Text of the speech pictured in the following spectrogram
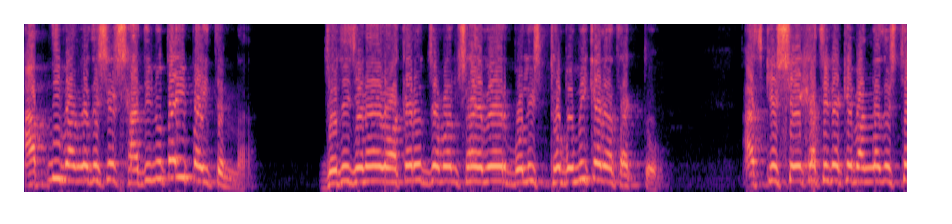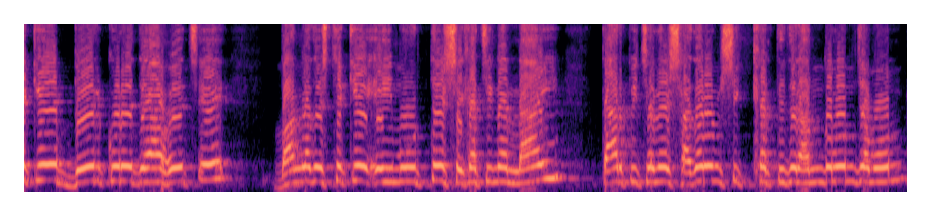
আপনি বাংলাদেশের স্বাধীনতাই পাইতেন না। যদি জেনারেল ওয়াকারুজ্জামান সাহেবের বলিষ্ঠ ভূমিকা না থাকতো, আজকে শেখ হাসিনাকে বাংলাদেশ থেকে বের করে দেয়া হয়েছে। বাংলাদেশ থেকে এই মুহূর্তে শেখ হাসিনা নাই, তার পিছনে সাধারণ শিক্ষার্থীদের আন্দোলন যেমন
